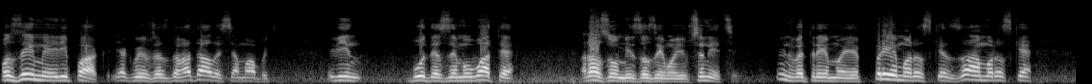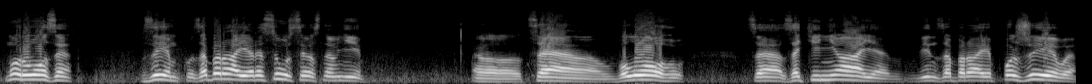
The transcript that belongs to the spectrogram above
озимий ріпак, як ви вже здогадалися, мабуть, він буде зимувати разом із озимою пшеницею. Він витримує приморозки, заморозки, морози взимку, забирає ресурси основні, Е, це вологу, це затіняє, він забирає поживи.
